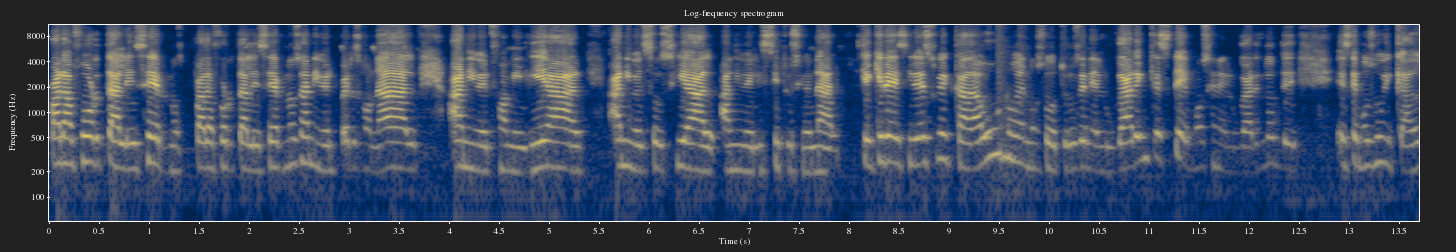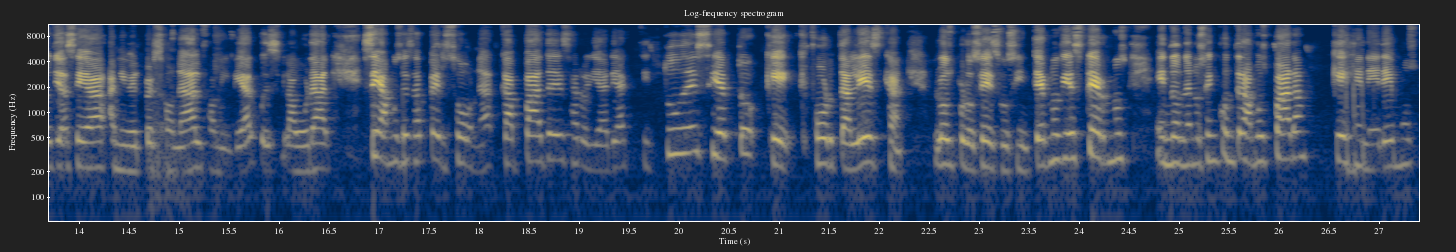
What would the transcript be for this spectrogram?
para fortalecernos, para fortalecernos a nivel personal, a nivel familiar, a nivel social, a nivel institucional. ¿Qué quiere decir eso? Que cada uno de nosotros, en el lugar en que estemos, en el lugar en donde estemos ubicados, ya sea a nivel personal, familiar, pues laboral, seamos esa persona capaz de desarrollar actitudes, ¿cierto?, que fortalezcan los procesos internos y externos en donde nos encontramos para que generemos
